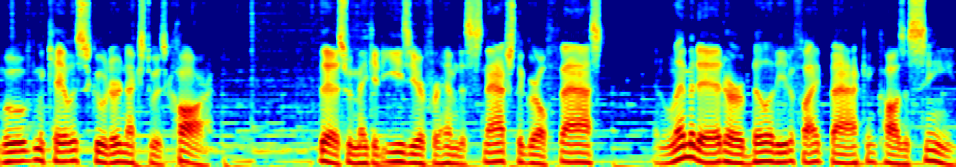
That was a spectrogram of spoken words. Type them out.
moved Michaela's scooter next to his car. This would make it easier for him to snatch the girl fast and limited her ability to fight back and cause a scene.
